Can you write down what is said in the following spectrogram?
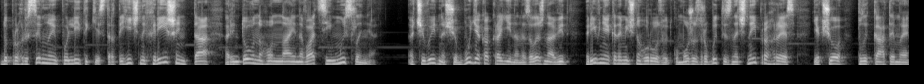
до прогресивної політики, стратегічних рішень та орієнтованого на інновації мислення. Очевидно, що будь-яка країна, незалежна від рівня економічного розвитку, може зробити значний прогрес, якщо плекатиме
